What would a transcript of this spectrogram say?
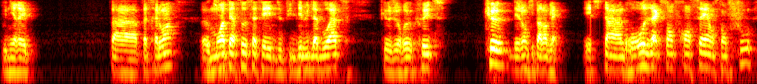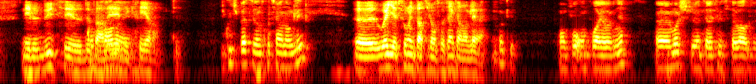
vous n'irez pas pas très loin. Euh. Moi perso, ça fait depuis le début de la boîte que je recrute que des gens qui parlent anglais. Et si t'as un gros accent français, on s'en fout. Mais le but c'est de parler, ouais. d'écrire. Du coup, tu passes tes entretiens en anglais? Euh, ouais, il y a toujours une partie de l'entretien qui est en anglais. Ouais. On, pour- on pourra y revenir. Euh, moi, je suis intéressé aussi de savoir... De...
